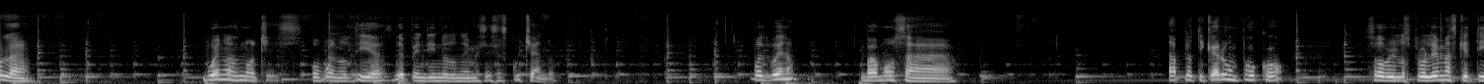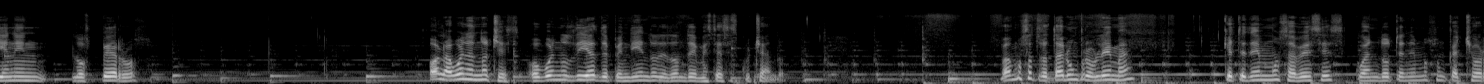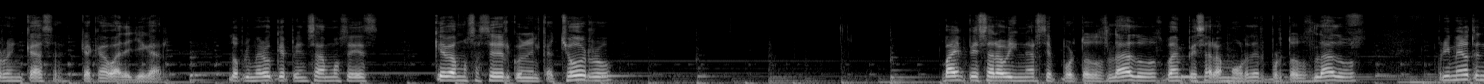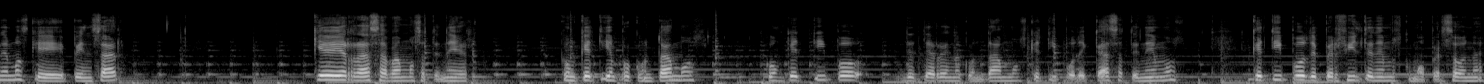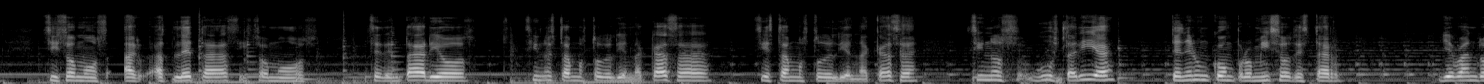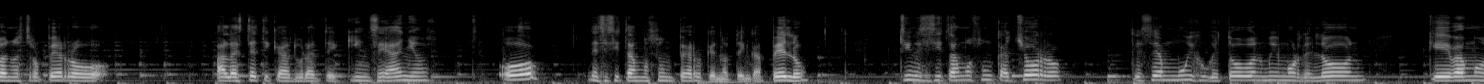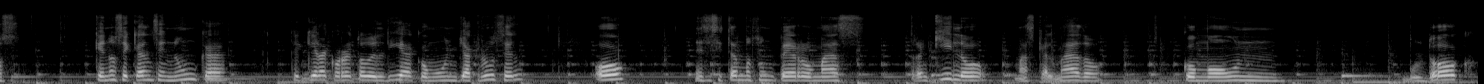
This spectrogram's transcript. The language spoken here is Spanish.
Hola, buenas noches o buenos días, dependiendo de donde me estés escuchando. Pues bueno, vamos a, a platicar un poco sobre los problemas que tienen los perros. Hola, buenas noches o buenos días, dependiendo de donde me estés escuchando. Vamos a tratar un problema que tenemos a veces cuando tenemos un cachorro en casa que acaba de llegar. Lo primero que pensamos es, ¿qué vamos a hacer con el cachorro? Va a empezar a orinarse por todos lados, va a empezar a morder por todos lados. Primero tenemos que pensar qué raza vamos a tener, con qué tiempo contamos, con qué tipo de terreno contamos, qué tipo de casa tenemos qué tipo de perfil tenemos como persona, si somos atletas, si somos sedentarios, si no estamos todo el día en la casa, si estamos todo el día en la casa, si nos gustaría tener un compromiso de estar llevando a nuestro perro a la estética durante 15 años o necesitamos un perro que no tenga pelo, si necesitamos un cachorro que sea muy juguetón, muy mordelón, que vamos, que no se canse nunca, que quiera correr todo el día como un Jack Russell, o necesitamos un perro más tranquilo, más calmado, como un bulldog.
